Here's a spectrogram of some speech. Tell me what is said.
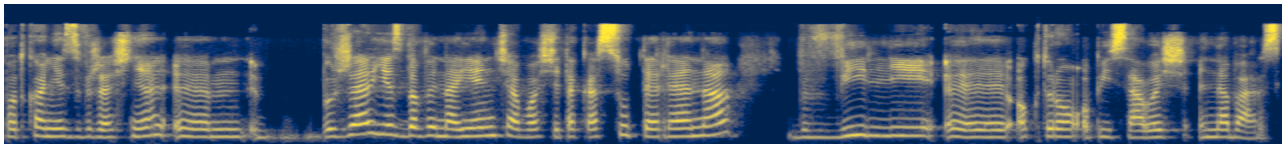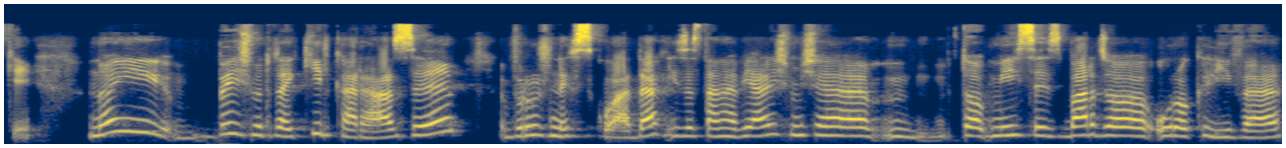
pod koniec września, że jest do wynajęcia właśnie taka suterena w willi, o którą opisałeś na Barskiej. No i byliśmy tutaj kilka razy w różnych składach i zastanawialiśmy się, to miejsce jest bardzo urokliwe,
